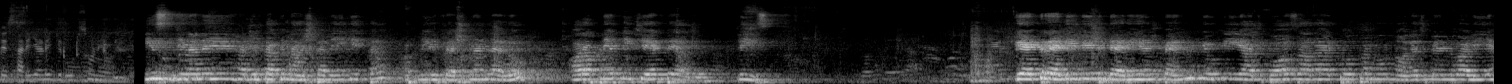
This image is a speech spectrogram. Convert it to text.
ਤੇ ਸਾਰੇ ਜਣੇ ਜਰੂਰ ਸੁਣਿਓ। ਪਲੀਜ਼ ਜਿਨ੍ਹਾਂ ਨੇ ਹਜੇ ਤੱਕ ਨਾਸ਼ਤਾ ਨਹੀਂ ਕੀਤਾ, ਆਪਣੀ ਰਿਫਰੈਸ਼ਮੈਂਟ ਲੈ ਲਓ ਔਰ ਆਪਣੀ ਆਪਣੀ ਚੇਅਰ ਤੇ ਆ ਜਾਓ please get ready with diary and pen ਕਿਉਂਕਿ ਅੱਜ ਬਹੁਤ ਜ਼ਿਆਦਾ ਇੱਥੋਂ ਤੁਹਾਨੂੰ ਨੌਲੇਜ ਮਿਲਣ ਵਾਲੀ ਹੈ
